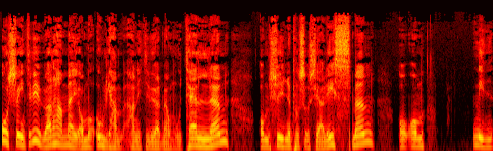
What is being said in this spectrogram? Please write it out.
Och så intervjuade han mig om olika, han, han intervjuade mig om hotellen, om synen på socialismen, om, om min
